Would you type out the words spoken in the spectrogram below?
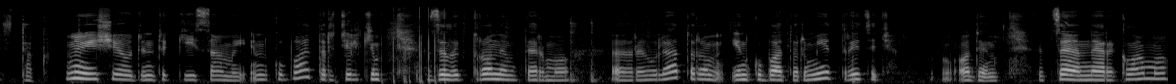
Ось так. Ну і ще один такий самий інкубатор, тільки з електронним терморегулятором. Інкубатор Мі 31. Це не реклама,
